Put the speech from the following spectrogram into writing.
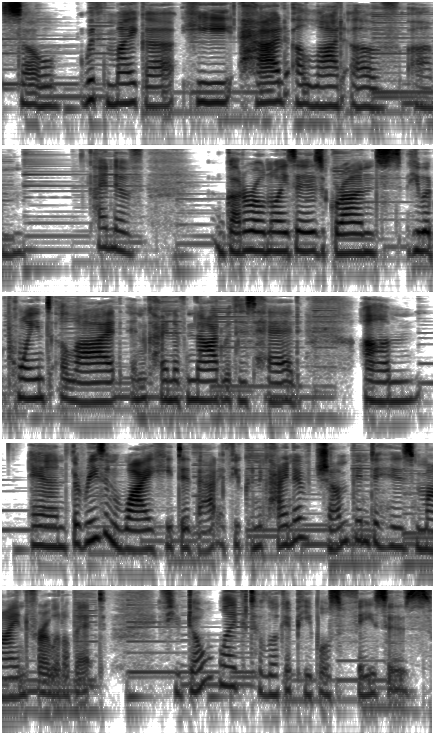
So with Micah, he had a lot of um, kind of guttural noises, grunts. He would point a lot and kind of nod with his head. Um, and the reason why he did that, if you can kind of jump into his mind for a little bit, if you don't like to look at people's faces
